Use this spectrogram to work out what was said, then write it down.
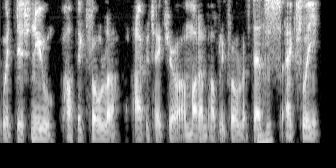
with this new public folder architecture or modern public folder. That's mm-hmm. actually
